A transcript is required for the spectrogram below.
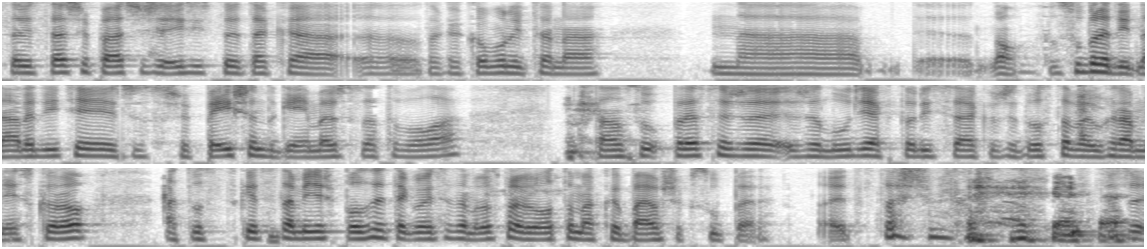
sa mi strašne páči, že existuje taká, uh, taká komunita na, na eh, no, subreddit na Reddite, že, že Patient Gamers sa to volá. Tam sú presne, že, že ľudia, ktorí sa akože dostávajú k hrám neskoro a to, keď sa tam ideš pozrieť, tak oni sa tam rozprávajú o tom, ako je Bioshock super. A je to strašne milé. že,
